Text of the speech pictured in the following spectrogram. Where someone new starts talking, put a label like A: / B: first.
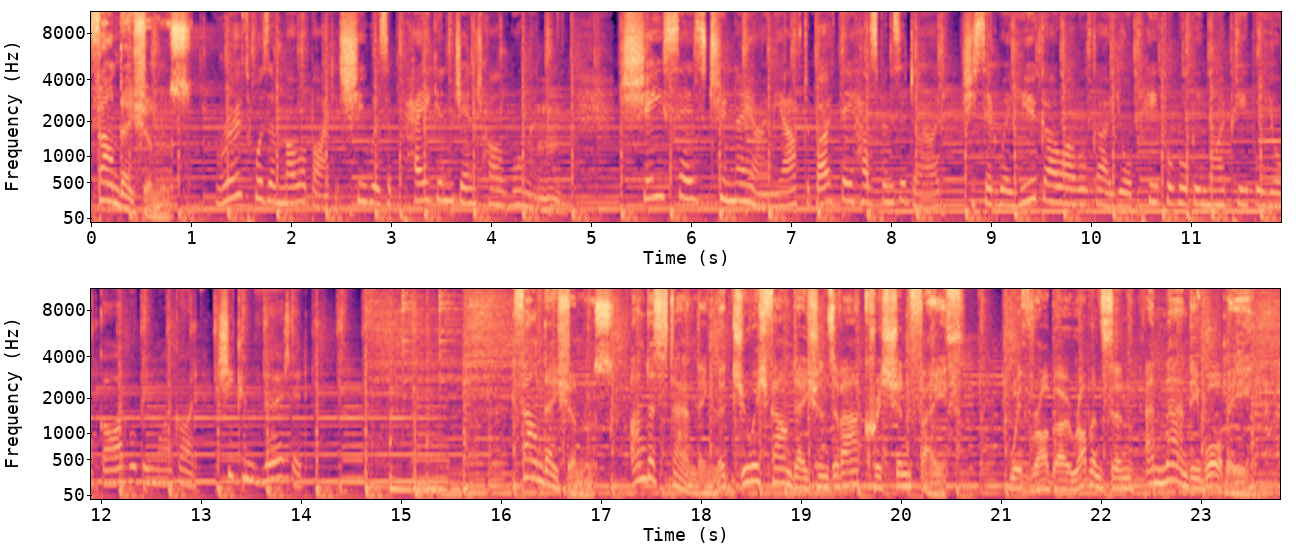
A: Foundations.
B: Ruth was a Moabite. She was a pagan Gentile woman. Mm. She says to Naomi, after both their husbands had died, she said, Where you go, I will go. Your people will be my people. Your God will be my God. She converted.
A: Foundations. Understanding the Jewish foundations of our Christian faith. With Robbo Robinson and Mandy Warby.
